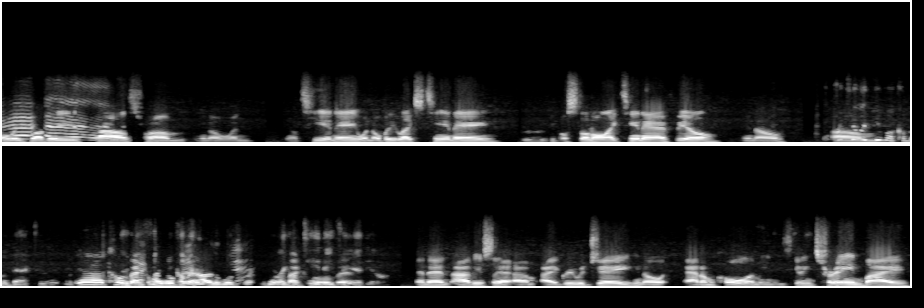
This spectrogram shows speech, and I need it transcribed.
always loved AJ Yes. Styles from you know when you know TNA when nobody likes TNA. Mm. People still don't like TNA. I feel you know. I feel like Um, people are coming back to it. Yeah, coming They're back a little coming bit. out of the woodwork. Like a Back a little TNA bit. fan, you know. And then obviously, I, um, I agree with Jay. You know, Adam Cole. I mean, he's getting trained by.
